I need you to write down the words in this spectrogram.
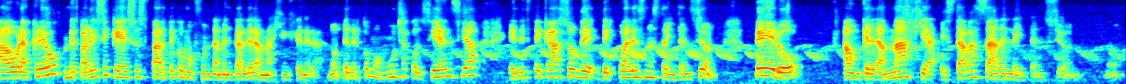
Ahora, creo, me parece que eso es parte como fundamental de la magia en general, ¿no? Tener como mucha conciencia, en este caso, de, de, cuál es nuestra intención. Pero, aunque la magia está basada en la intención, ¿no?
